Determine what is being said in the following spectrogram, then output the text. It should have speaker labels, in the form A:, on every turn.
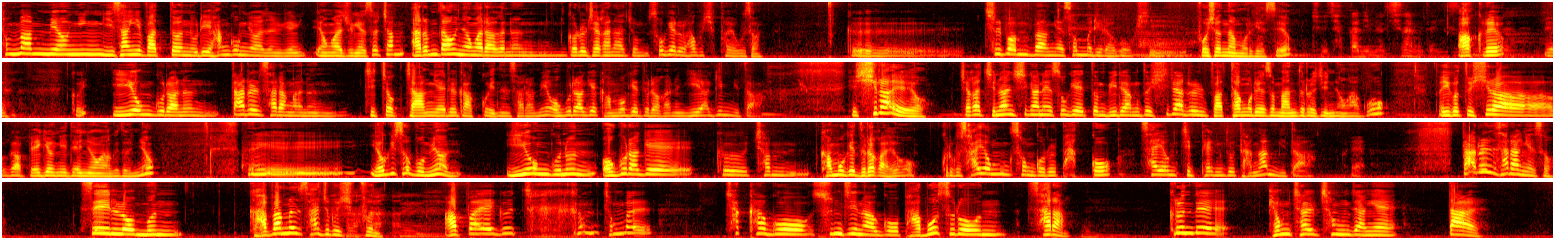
A: 천만 명 이상이 봤던 우리 한국 영화, 중, 영화 중에서 참 아름다운 영화라는 거를 제가 하나 좀 소개를 하고 싶어요. 우선 그 7번 방의 선물이라고 혹시 아. 보셨나 모르겠어요.
B: 저희 작가님이랑 친합니다.
A: 아 그래요? 네. 예. 그 이용구라는 딸을 사랑하는 지적 장애를 갖고 있는 사람이 억울하게 감옥에 들어가는 이야기입니다. 실화예요. 제가 지난 시간에 소개했던 미량도 실화를 바탕으로 해서 만들어진 영화고 또 이것도 실화가 배경이 된 영화거든요. 여기서 보면 이용구는 억울하게 그 참 감옥에 들어가요. 그리고 사형 선고를 받고 사형 집행도 당합니다. 예. 딸을 사랑해서 세일러문 가방을 사주고 싶은 아빠의 그 참 정말 착하고 순진하고 바보스러운 사랑. 그런데 경찰청장의 딸,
